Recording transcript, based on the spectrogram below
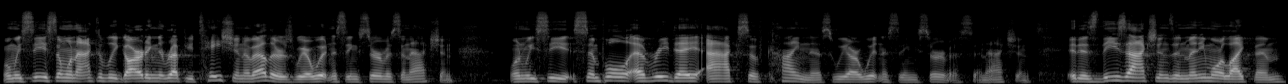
When we see someone actively guarding the reputation of others, we are witnessing service in action. When we see simple, everyday acts of kindness, we are witnessing service in action. It is these actions and many more like them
